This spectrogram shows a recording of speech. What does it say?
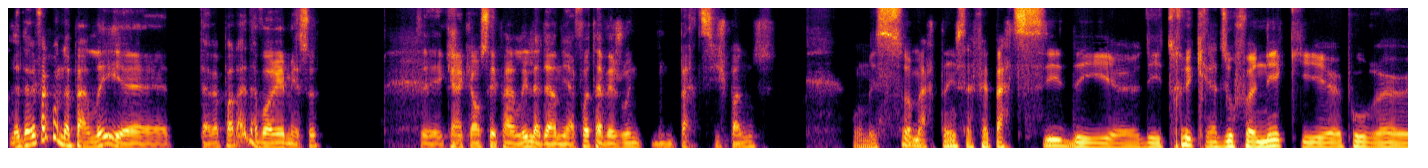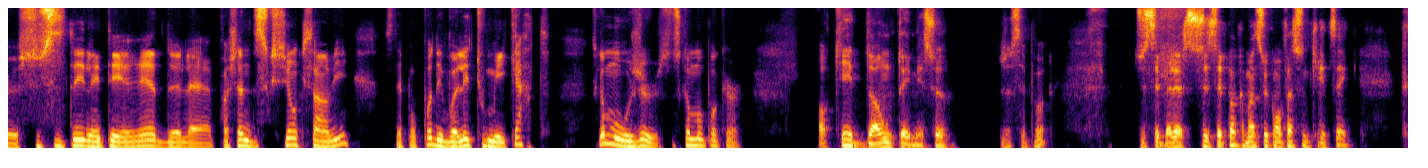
la dernière fois qu'on a parlé, euh, tu n'avais pas l'air d'avoir aimé ça. Quand, on s'est parlé la dernière fois, tu avais joué une, partie, je pense. Oui, mais ça, Martin, ça fait partie des, euh, trucs radiophoniques euh, pour susciter l'intérêt de la prochaine discussion qui s'en vient. C'était pour ne pas dévoiler tous mes cartes. C'est comme au jeu, c'est comme au poker. OK, donc tu as aimé ça. Je sais pas. Tu sais, ben sais pas comment tu veux qu'on fasse une critique.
